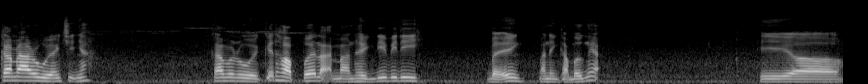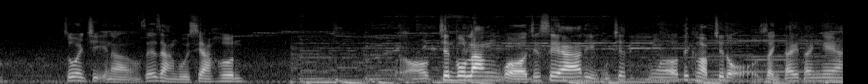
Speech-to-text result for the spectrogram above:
camera lùi anh chị nhé camera lùi kết hợp với lại màn hình DVD 7 inch màn hình cảm ứng ấy thì uh, giúp anh chị là dễ dàng lùi xe hơn. Uh, trên vô lăng của chiếc xe thì cũng chiếc uh, ờ, tích hợp chế độ rảnh tay tai nghe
